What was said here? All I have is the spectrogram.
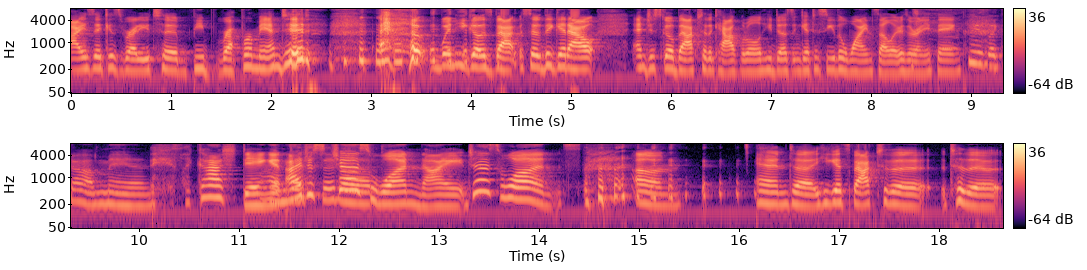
Isaak is ready to be reprimanded when he goes back. So they get out and just go back to the capital. He doesn't get to see the wine cellars or anything. He's like, "Oh man." He's like, "Gosh, dang I it! I messed just it just up." one night, just once." um, and uh, he gets back to the to the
